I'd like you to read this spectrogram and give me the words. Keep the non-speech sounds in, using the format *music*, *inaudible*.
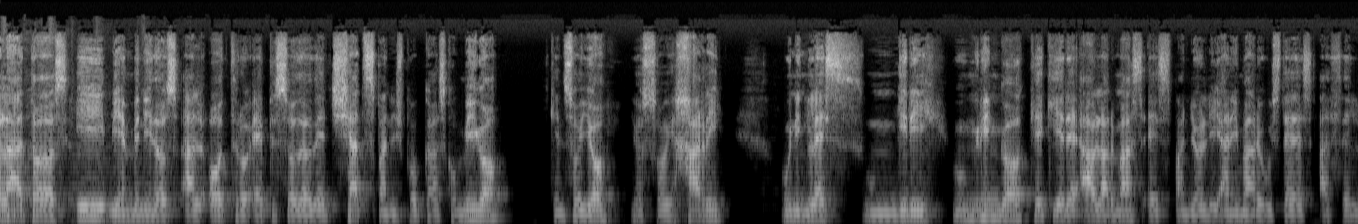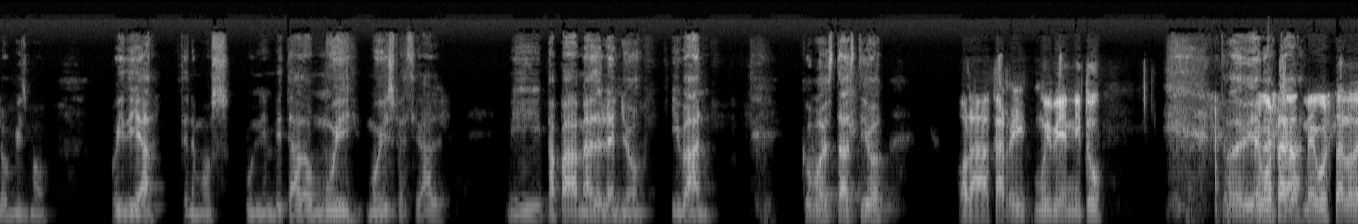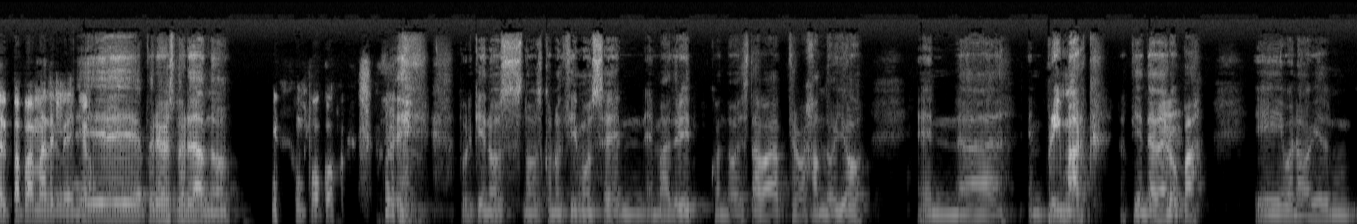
Hola a todos y bienvenidos al otro episodio de Chat Spanish Podcast conmigo. ¿Quién soy yo? Yo soy Harry, un inglés, un guiri, un gringo que quiere hablar más español y animar a ustedes a hacer lo mismo. Hoy día tenemos un invitado muy, muy especial. Mi papá madrileño, Iván. ¿Cómo estás, tío? Hola, Harry. Muy bien. ¿Y tú? Todo bien. Me gusta, acá. lo, me gusta lo del papá madrileño. Eh, pero es verdad, ¿no? *laughs* Un poco. porque nos, nos conocimos en, en, Madrid cuando estaba trabajando yo en, uh, en Primark, la tienda de Mm. Europa. Y bueno,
